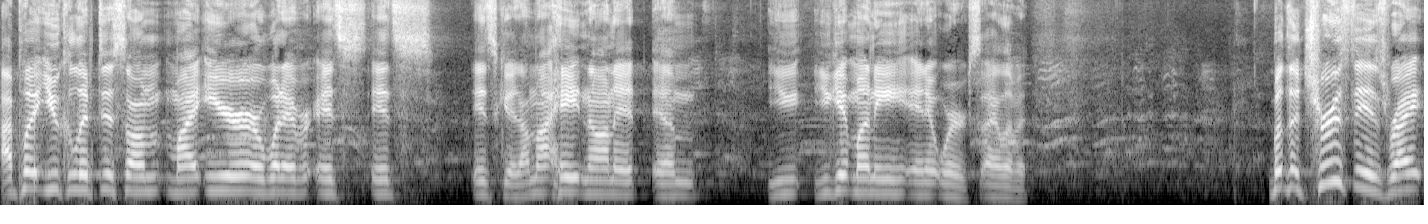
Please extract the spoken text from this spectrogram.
I put eucalyptus on my ear or whatever. It's it's it's good. I'm not hating on it. Um, you you get money and it works. I love it. But the truth is, right,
